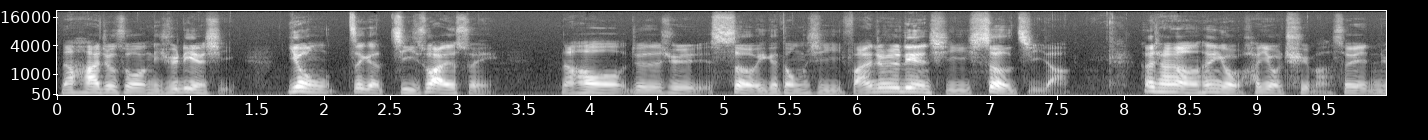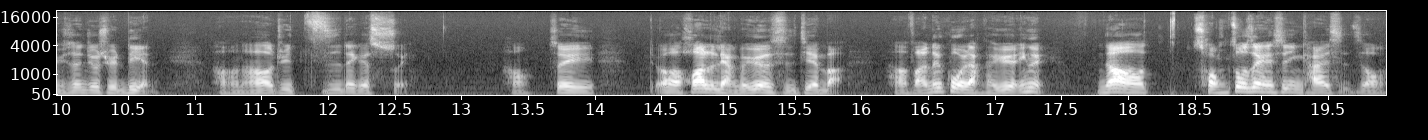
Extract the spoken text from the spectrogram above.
然后他就说，你去练习用这个挤出来的水，然后就是去射一个东西，反正就是练习射击啦。那想想很有很有趣嘛，所以女生就去练，好，然后去滋那个水，好，所以呃花了两个月的时间吧，好，反正过两个月，因为你知道从做这件事情开始之后，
